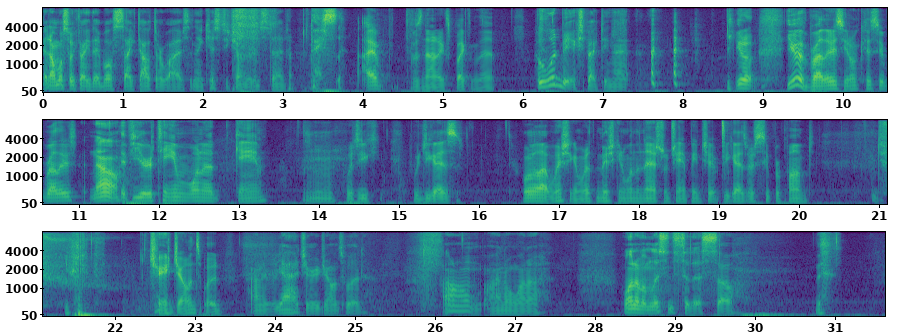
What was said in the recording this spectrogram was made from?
It almost looked like they both psyched out their wives and they kissed each other instead. I was not expecting that. Who would be expecting that? You don't. You have brothers. You don't kiss your brothers. No. If your team won a game, Mm. would you? Would you guys? What about Michigan? What if Michigan won the national championship? You guys were super pumped. Jerry Jones would. I don't even, yeah, Jerry Jones would. I don't. I don't want to. One of them listens to this, so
